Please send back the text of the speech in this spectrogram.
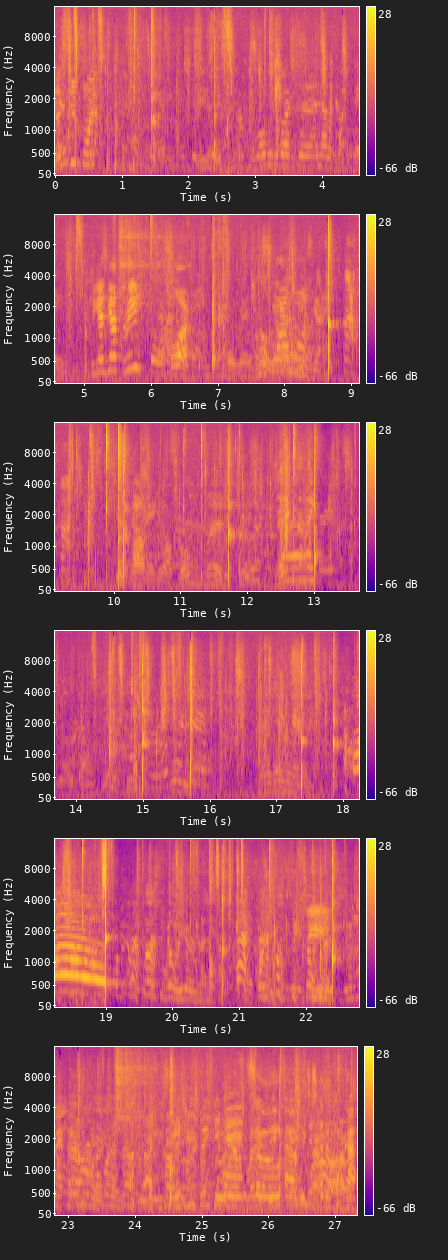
That's two points. Well, we've got uh, another couple games. You guys got three? Four. Four on one. Out. Yeah, Oh! Supposed to go here, man. And so uh, we're just gonna hook up.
